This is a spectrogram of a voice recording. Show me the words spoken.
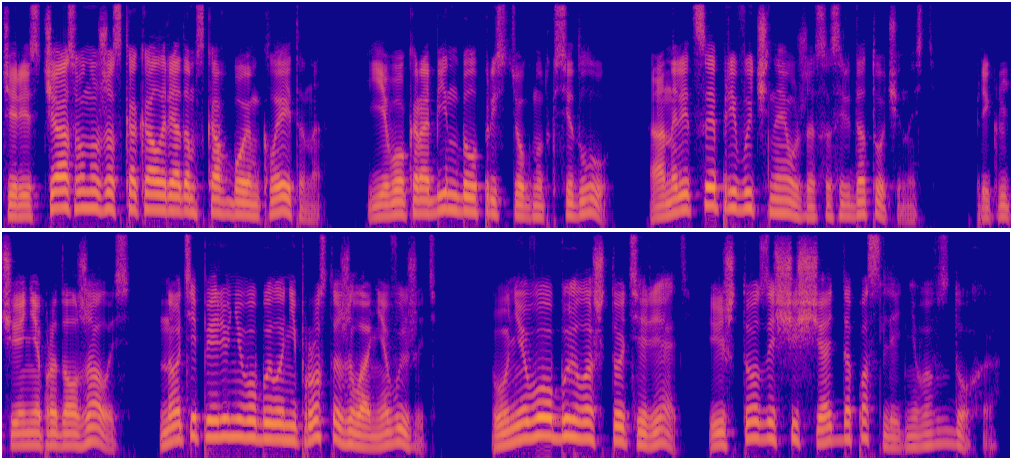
Через час он уже скакал рядом с ковбоем Клейтона. Его карабин был пристегнут к седлу, а на лице привычная уже сосредоточенность. Приключение продолжалось, но теперь у него было не просто желание выжить. У него было что терять и что защищать до последнего вздоха.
